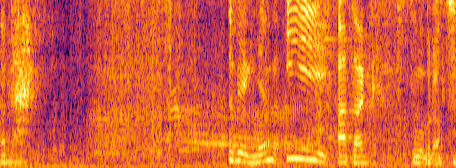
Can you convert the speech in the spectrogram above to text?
Dobra. Dobiegniemy atak z półobrotu.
